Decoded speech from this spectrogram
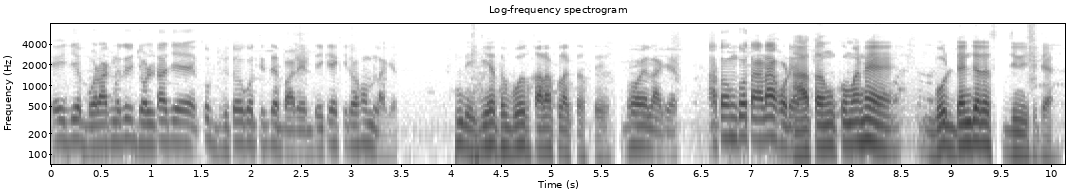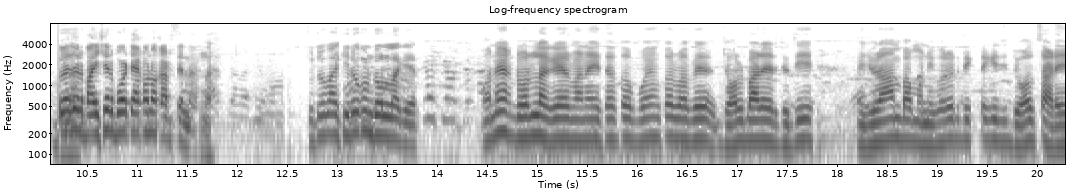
এই যে বরাক নদীর জলটা যে খুব দ্রুত গতিতে বাড়ে দেখে কীরকম লাগে? দেখিয়ে তো বহুত খারাপ লাগতেছে। ভয় লাগে। আতঙ্ক তাড়া করে। আতঙ্ক মানে বহুত ডেঞ্জারাস জিনিস এটা। দুই হাজার বাইশের বয়টা এখনও কাটছে না? না। ছোট ভাই কীরকম ডর লাগে? অনেক ডর লাগে মানে এটা তো ভয়ঙ্কর ভাবে জল বাড়ে। যদি মিজোরাম বা মণিপুরের দিক থেকে যদি জল ছাড়ে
